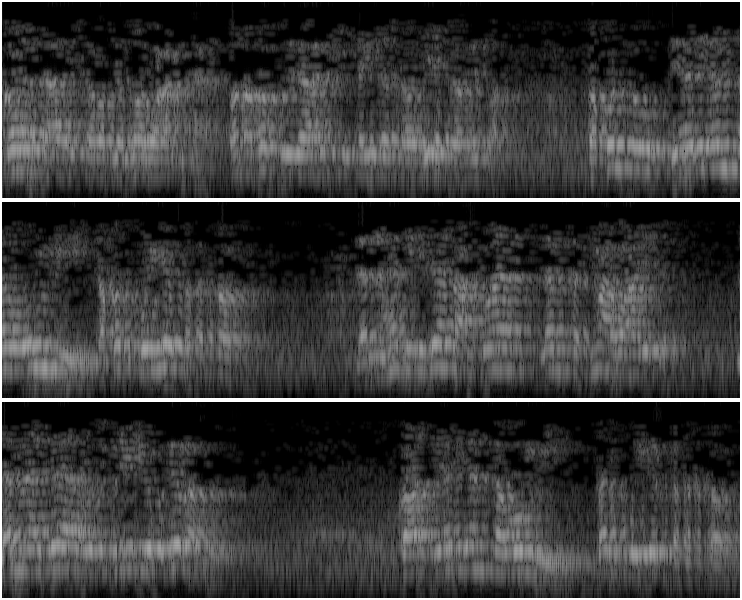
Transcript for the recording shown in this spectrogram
قالت عائشة رضي الله عنها فنظرت إلى عيني سيدة راهية الرفقة فقلت بأبي أنت وأمي لقد خيرت فاخترت لأن هذه عن سؤال لم تسمعه عائشة. لما جاءه جبريل يخبره. قال بأبي أنت وأمي خيرت فاخترت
